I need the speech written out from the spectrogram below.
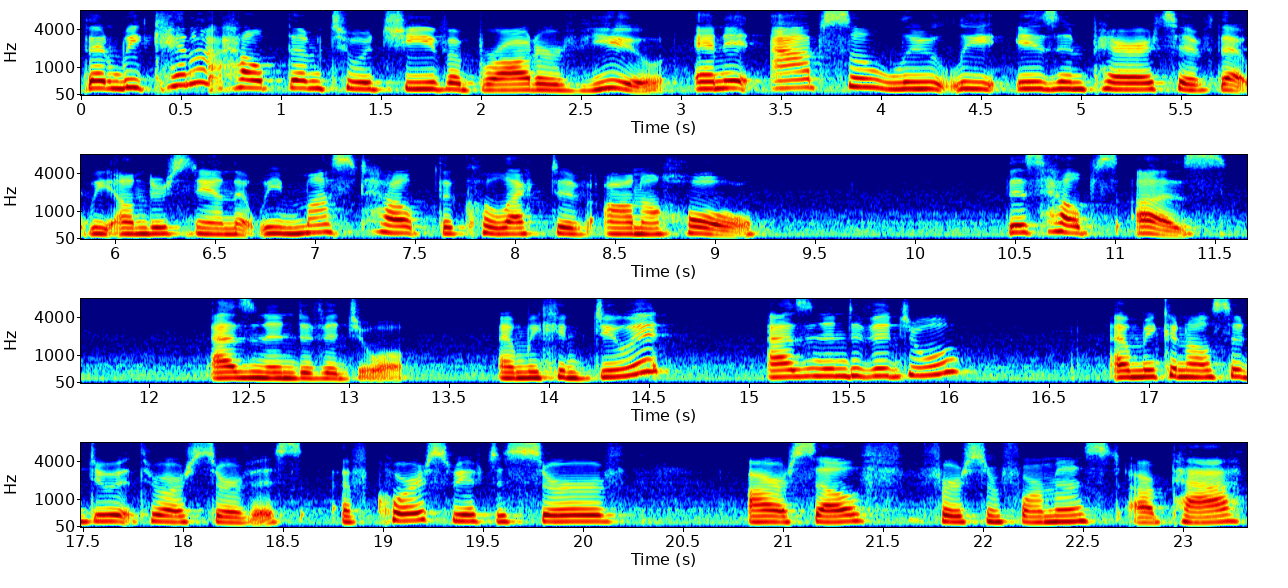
Then we cannot help them to achieve a broader view. And it absolutely is imperative that we understand that we must help the collective on a whole. This helps us as an individual. And we can do it as an individual, and we can also do it through our service. Of course, we have to serve ourself first and foremost, our path,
